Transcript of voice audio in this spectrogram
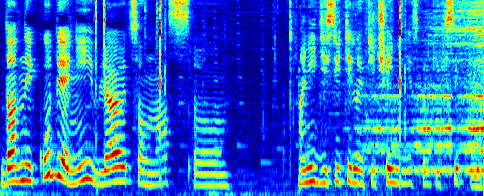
Данные коды, они являются у нас, они действительно в течение нескольких секунд.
